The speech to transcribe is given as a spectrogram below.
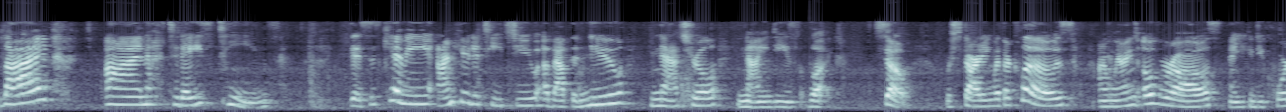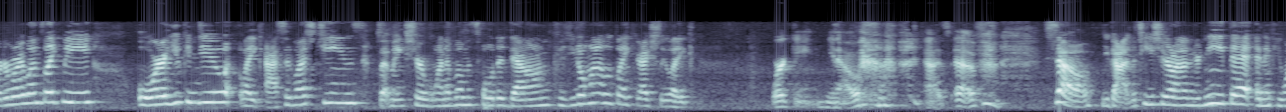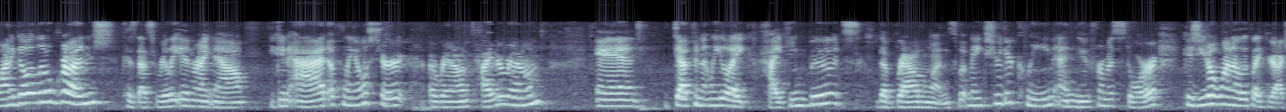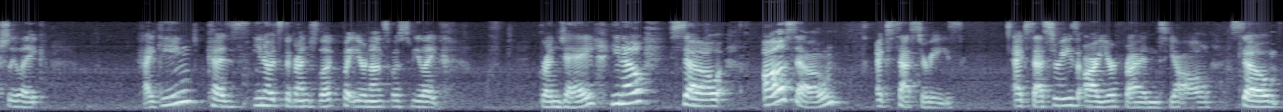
Live on today's Teens, this is Kimmy. I'm here to teach you about the new natural 90s look. So we're starting with our clothes. I'm wearing overalls. Now you can do corduroy ones like me, or you can do like acid wash jeans, but make sure one of them is folded down because you don't want to look like you're actually like working, you know, as if. So you got the t-shirt on underneath it, and if you want to go a little grunge, because that's really in right now, you can add a flannel shirt around, tied around, and definitely like hiking boots, the brown ones, but make sure they're clean and new from a store, because you don't want to look like you're actually like hiking, because you know it's the grunge look, but you're not supposed to be like grunge, you know. So also accessories. Accessories are your friend, y'all. So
